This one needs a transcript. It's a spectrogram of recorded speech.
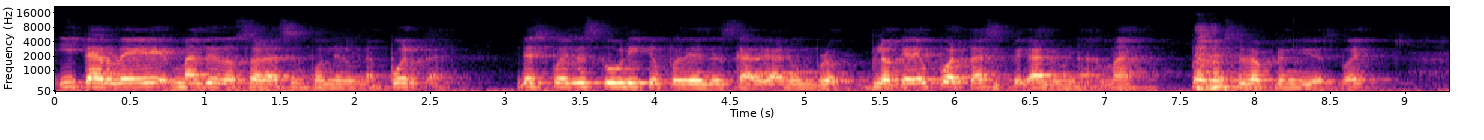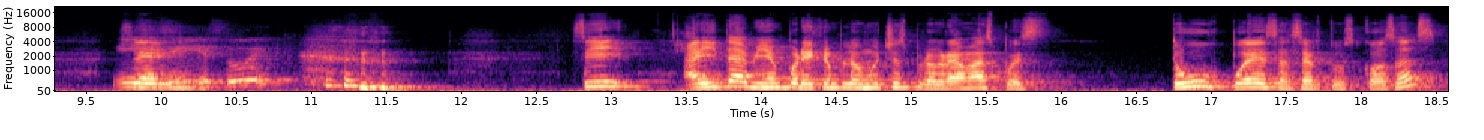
Y tardé más de dos horas en poner una puerta. Después descubrí que podías descargar un bloque de puertas y pegarlo nada más, pero eso lo aprendí después. Y así estuve. sí, ahí también, por ejemplo, muchos programas, pues tú puedes hacer tus cosas,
